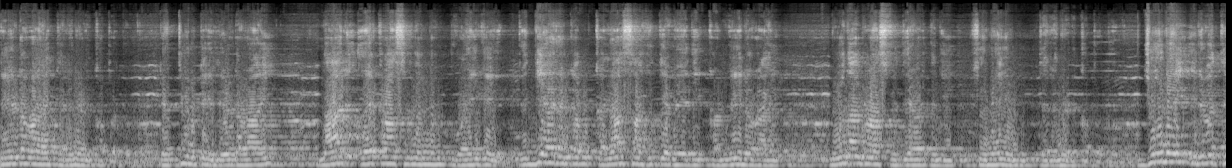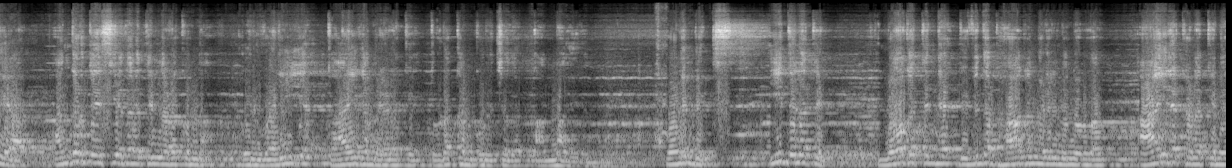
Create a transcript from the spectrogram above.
ലീഡറായി തിരഞ്ഞെടുക്കപ്പെട്ടു. ഡെപ്യൂട്ടി ലീഡറായി നാല് എ ക്ലാസ്സിൽ നിന്നും വൈകയും വിദ്യാരംഗം കലാസാഹിത്യവേദി കൺവീനറായി മൂന്നാം ക്ലാസ് വിദ്യാർത്ഥിനി ഹിനയും തിരഞ്ഞെടുക്കപ്പെട്ടു. ജൂലൈ ഇരുപത്തിയാറ് അന്തർദേശീയ തലത്തിൽ നടക്കുന്ന ഒരു വലിയ കായിക മേളയ്ക്ക് തുടക്കം കുറിച്ചത് അന്നായിരുന്നു ഒളിമ്പിക്സ്. ഈ ദിനത്തിൽ ലോകത്തിന്റെ വിവിധ ഭാഗങ്ങളിൽ നിന്നുള്ള ആയിരക്കണക്കിന്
